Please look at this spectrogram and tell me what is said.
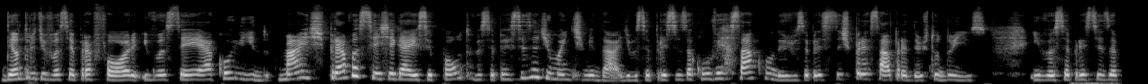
dentro de você para fora e você é acolhido. Mas para você chegar a esse ponto, você precisa de uma intimidade, você precisa conversar com Deus, você precisa expressar para Deus tudo isso. E você precisa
